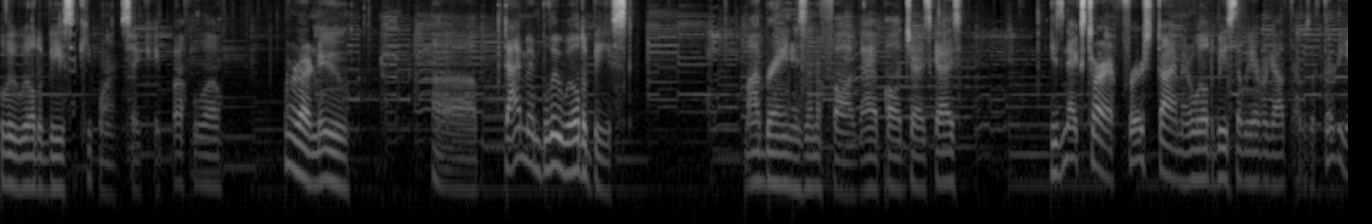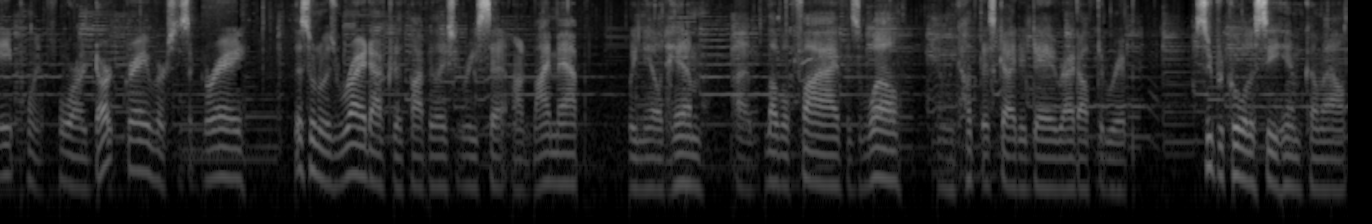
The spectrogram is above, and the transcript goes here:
blue wildebeest. I keep wanting to say Cape Buffalo. We're our new uh, diamond blue wildebeest. My brain is in a fog. I apologize, guys. He's next to our first diamond wildebeest that we ever got. That was a 38.4 dark gray versus a gray. This one was right after the population reset on my map. We nailed him uh, level 5 as well. And we got this guy today right off the rip. Super cool to see him come out.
